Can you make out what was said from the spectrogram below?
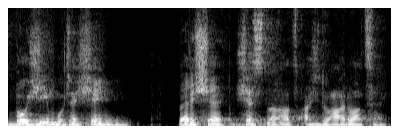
božímu řešení. Verše 16 až 22.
